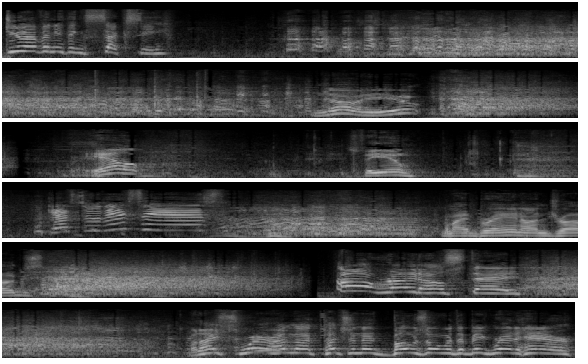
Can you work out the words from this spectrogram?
Do you have anything sexy? No, do you? Yellow. It's for you. Guess who this is? My brain on drugs? All right! right, I'll stay. But I swear I'm not touching that bozo with the big red hair.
